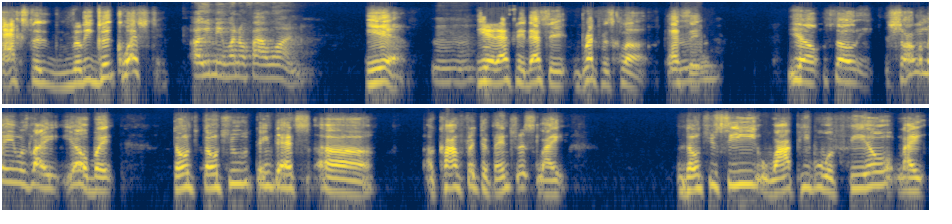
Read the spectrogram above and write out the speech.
asked a really good question. Oh, you mean 1051? Yeah. Mm-hmm. Yeah, that's it. That's it. Breakfast Club. That's mm-hmm. it. Yo, so Charlemagne was like, yo, but don't don't you think that's uh a conflict of interest? Like, don't you see why people would feel like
